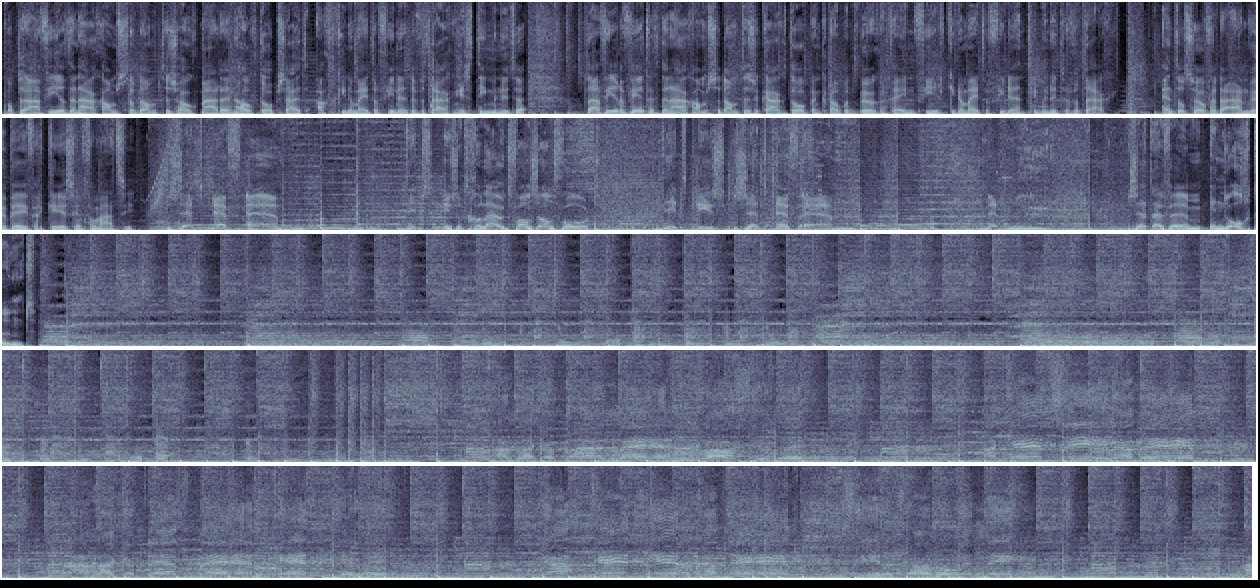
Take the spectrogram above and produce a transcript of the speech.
Op de A4 Den Haag-Amsterdam tussen Hoogmade en Hoofddorp Zuid 8 kilometer file. De vertraging is 10 minuten. Op de A44 Den Haag-Amsterdam tussen Kaagdorp en Knopend Burgerveen 4 kilometer file en 10 minuten vertraging. En tot zover de ANWB Verkeersinformatie. ZFM. Dit is het geluid van Zandvoort. Dit is ZFM. Met nu. ZFM in de ochtend.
